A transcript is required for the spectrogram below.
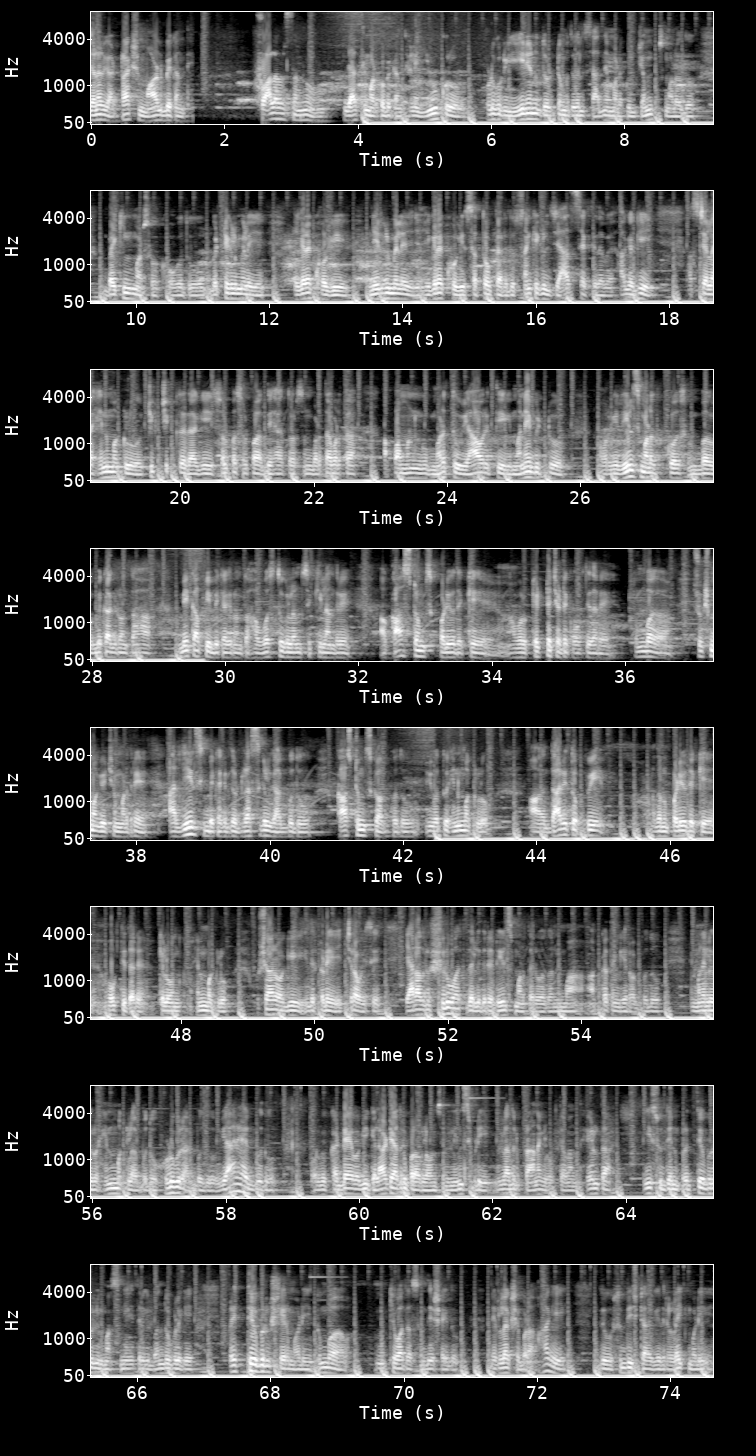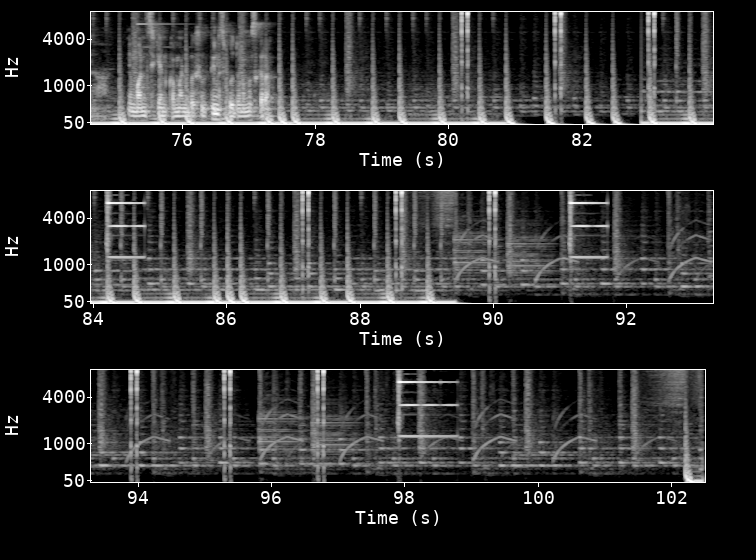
ಜನರಿಗೆ ಅಟ್ರಾಕ್ಷನ್ ಮಾಡಬೇಕಂತೆ. ಫಾಲೋವರ್ಸನ್ನು ಜಾಸ್ತಿ ಮಾಡ್ಕೋಬೇಕಂತ ಹೇಳಿ ಯುವಕರು ಹುಡುಗರು ಏನೇನು ದೊಡ್ಡ ಮಟ್ಟದಲ್ಲಿ ಸಾಧನೆ ಮಾಡೋಕ್ಕೂ ಜಂಪ್ಸ್ ಮಾಡೋದು ಬೈಕಿಂಗ್ ಮಾಡಿಸೋಕೆ ಹೋಗೋದು, ಬೆಟ್ಟಗಳ ಮೇಲೆ ಎಗರಕ್ಕೆ ಹೋಗಿ, ನೀರುಗಳ ಮೇಲೆ ಎಗರಕ್ಕೆ ಹೋಗಿ ಸತ್ತೋಗ್ತಾ ಇರೋದು ಸಂಖ್ಯೆಗಳು ಜಾಸ್ತಿ ಆಗ್ತಿದ್ದಾವೆ. ಹಾಗಾಗಿ ಅಷ್ಟೆಲ್ಲ ಹೆಣ್ಮಕ್ಳು ಚಿಕ್ಕ ಚಿಕ್ಕದಾಗಿ ಸ್ವಲ್ಪ ಸ್ವಲ್ಪ ದೇಹ ತೋರಿಸ್ಕೊಂಡು ಬರ್ತಾ ಬರ್ತಾ ಅಪ್ಪ ಅಮ್ಮನಿಗೂ ಮರೆತು ಯಾವ ರೀತಿ ಮನೆ ಬಿಟ್ಟು ಅವ್ರಿಗೆ ರೀಲ್ಸ್ ಮಾಡೋದಕ್ಕೋಸ್ ಬೇಕಾಗಿರುವಂತಹ ಮೇಕಪ್ಗೆ ಬೇಕಾಗಿರುವಂತಹ ವಸ್ತುಗಳನ್ನು ಸಿಕ್ಕಿಲ್ಲ ಅಂದರೆ ಆ ಕಾಸ್ಟ್ಯೂಮ್ಸ್ ಪಡೆಯೋದಕ್ಕೆ ಅವರು ಕೆಟ್ಟ ಚಟಕ್ಕೆ ಹೋಗ್ತಿದ್ದಾರೆ. ತುಂಬ ಸೂಕ್ಷ್ಮವಾಗಿ ಯೋಚನೆ ಮಾಡಿದ್ರೆ ಆ ರೀಲ್ಸ್ಗೆ ಬೇಕಾಗಿರೋದು ಡ್ರೆಸ್ಗಳಿಗಾಗ್ಬೋದು ಕಾಸ್ಟ್ಯೂಮ್ಸ್ಗಾಗ್ಬೋದು ಇವತ್ತು ಹೆಣ್ಮಕ್ಳು ದಾರಿ ತಪ್ಪಿ ಅದನ್ನು ಪಡೆಯೋದಕ್ಕೆ ಹೋಗ್ತಿದ್ದಾರೆ ಕೆಲವೊಂದು ಹೆಣ್ಮಕ್ಳು. ಹುಷಾರಾಗಿ ಇದರ ಕಡೆ ಎಚ್ಚರ ವಹಿಸಿ. ಯಾರಾದರೂ ಶುರುವಾತದಲ್ಲಿದ್ದರೆ ರೀಲ್ಸ್ ಮಾಡ್ತಾ ಇರುವಾಗ ನಿಮ್ಮ ಅಕ್ಕ ತಂಗಿಯರು ಆಗ್ಬೋದು ನಿಮ್ಮ ಮನೇಲಿರೋ ಹೆಣ್ಮಕ್ಳಾಗ್ಬೋದು, ಹುಡುಗರಾಗ್ಬೋದು, ಯಾರೇ ಆಗ್ಬೋದು, ಅವ್ರಿಗೆ ಕಡ್ಡಾಯವಾಗಿ ಗಲಾಟೆ ಆದರೂ ಪರವಾಗಿಲ್ಲ, ಒಂದ್ಸಲ ನಿಲ್ಲಿಸ್ಬಿಡಿ ಇಲ್ಲಾದರೂ ಪ್ರಾಣಗಳು ಹೋಗ್ತವೆ ಅಂತ ಹೇಳ್ತಾ ಈ ಸುದ್ದಿಯನ್ನು ಪ್ರತಿಯೊಬ್ಬರು ನಿಮ್ಮ ಸ್ನೇಹಿತರಿಗೆ, ಬಂಧುಗಳಿಗೆ ಪ್ರತಿಯೊಬ್ಬರಿಗೂ ಶೇರ್ ಮಾಡಿ. ತುಂಬ ಮುಖ್ಯವಾದ ಸಂದೇಶ ಇದು. ನಿರ್ಲಕ್ಷ್ಯ ಬೇಡ. ಹಾಗೆ ಇದು ಸುದ್ದಿ ಇಷ್ಟ ಆಗಿದ್ರೆ ಲೈಕ್ ಮಾಡಿ. ನಿಮ್ಮ ಅನಿಸಿಕೆಯನ್ನು ಕಮೆಂಟ್ ಬಾಕ್ಸಲ್ಲಿ ತಿಳಿಸ್ಬೋದು. ನಮಸ್ಕಾರ.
